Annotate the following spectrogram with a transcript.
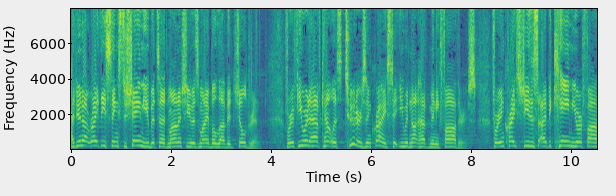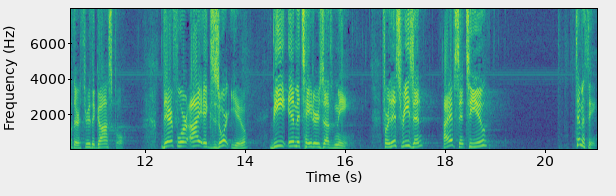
I do not write these things to shame you, but to admonish you as my beloved children. For if you were to have countless tutors in Christ, yet you would not have many fathers. For in Christ Jesus I became your father through the gospel. Therefore, I exhort you, be imitators of me. For this reason, I have sent to you Timothy,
